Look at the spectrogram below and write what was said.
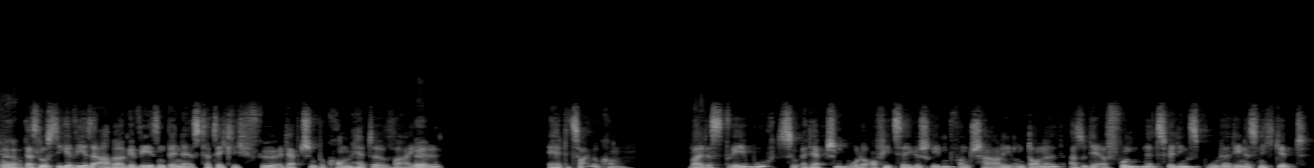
Ja. Das Lustige wäre aber gewesen, wenn er es tatsächlich für Adaption bekommen hätte, weil er hätte zwei bekommen. Weil das Drehbuch zu Adaption wurde offiziell geschrieben von Charlie und Donald, also der erfundene Zwillingsbruder, den es nicht gibt,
